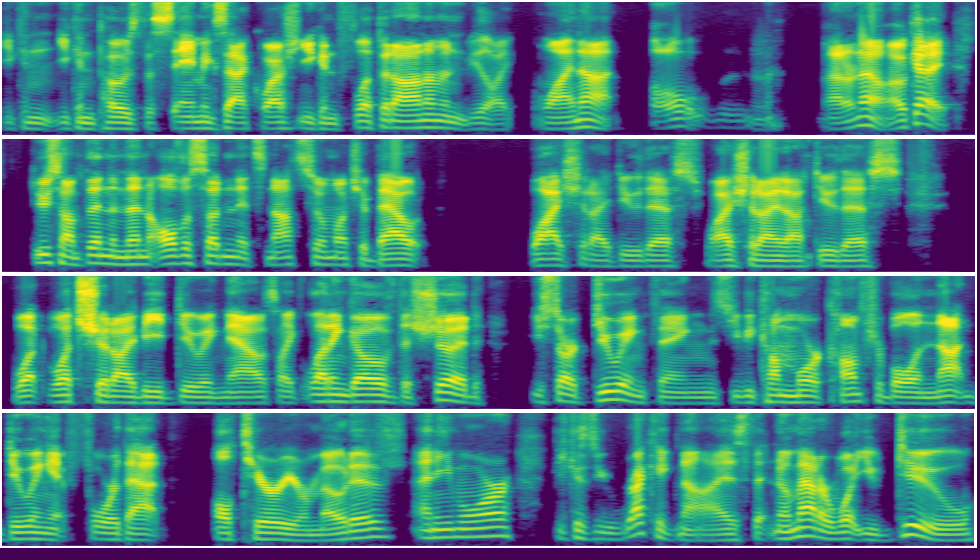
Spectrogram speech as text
You can you can pose the same exact question. You can flip it on them and be like why not? Oh i don't know. Okay do something and then all of a sudden it's not so much about why should i do this? Why should i not do this? What what should i be doing now? It's like letting go of the should. You start doing things you become more comfortable and not doing it for that ulterior motive anymore because you recognize that no matter what you do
